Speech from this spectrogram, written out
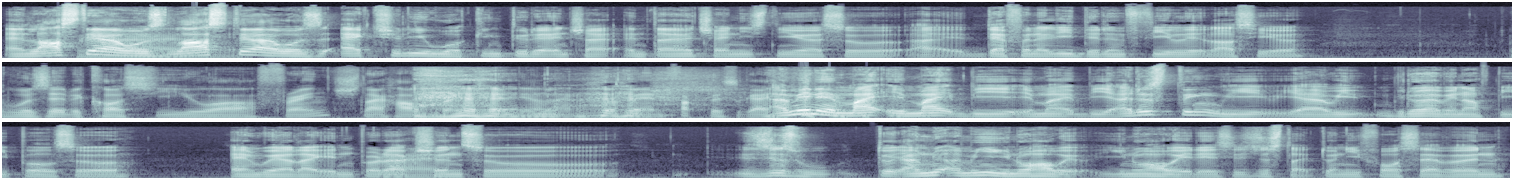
And last year I was last year I was actually working through the enchi- entire Chinese New Year, so I definitely didn't feel it last year. was it because you are French, like half French, and you're No. like, oh, man, fuck this guy. I mean, it might it might be it might be. I just think we yeah we, we don't have enough people, so and we're like in production, so it's just I mean I mean you know how it you know how it is. It's just like twenty four seven,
